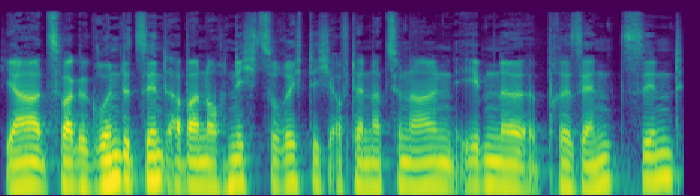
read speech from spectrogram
ja zwar gegründet sind, aber noch nicht so richtig auf der nationalen Ebene präsent sind.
